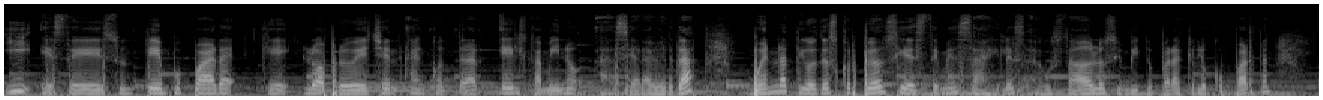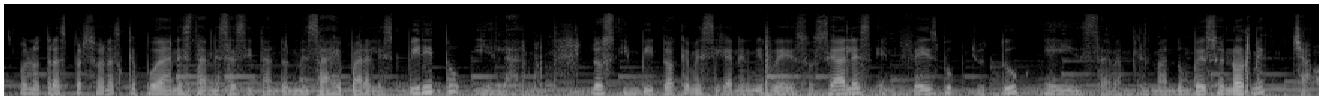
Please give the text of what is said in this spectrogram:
y este es un tiempo para que lo aprovechen a encontrar el camino hacia la verdad. Buen nativos de escorpión, si este mensaje les ha gustado, los invito para que lo compartan con otras personas que puedan estar necesitando un mensaje para el espíritu y el alma. Los invito a que me sigan en mis redes sociales, en Facebook, YouTube e Instagram. Les mando un beso enorme. Chao.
